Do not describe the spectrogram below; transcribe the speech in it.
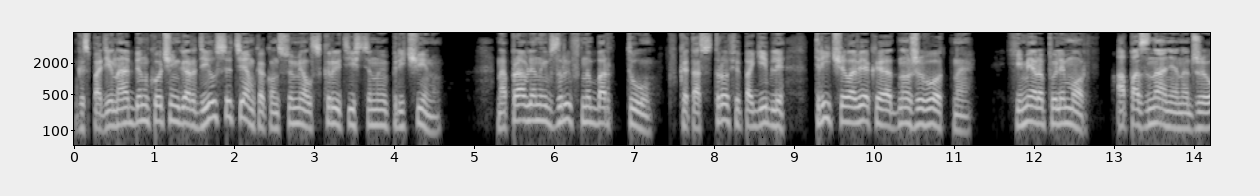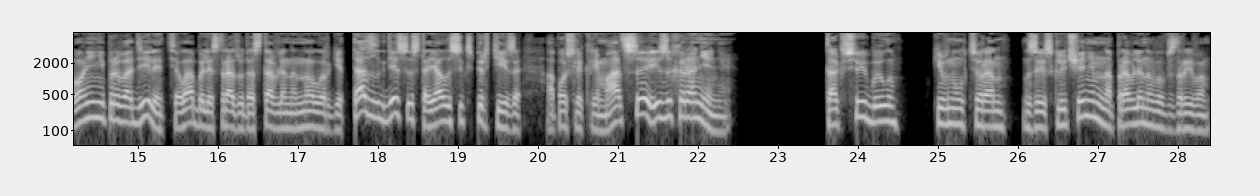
Господин Аббинг очень гордился тем, как он сумел скрыть истинную причину. Направленный взрыв на борту. В катастрофе погибли три человека и одно животное. Химера-полиморф. Опознания на Джионе не проводили, тела были сразу доставлены на Ларгитаз, где состоялась экспертиза, а после кремация и захоронения. «Так все и было», — кивнул тиран, за исключением направленного взрыва.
